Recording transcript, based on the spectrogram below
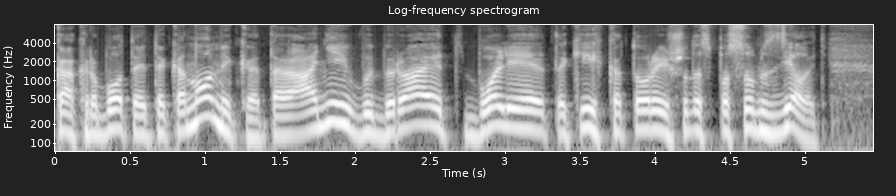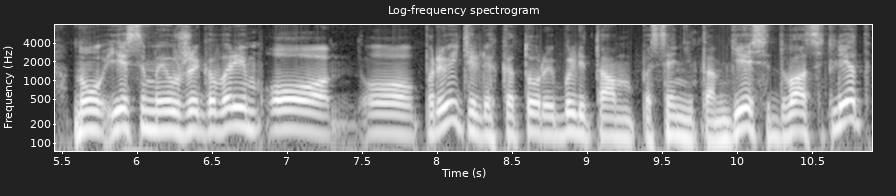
как работает экономика, то они выбирают более таких, которые что-то способны сделать. Ну, если мы уже говорим о, о правителях, которые были там последние там, 10-20 лет,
